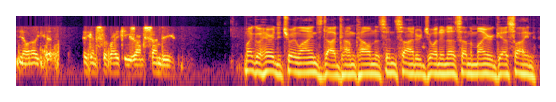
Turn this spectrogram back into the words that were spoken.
you know, against the Vikings on Sunday. Michael O'Hara, DetroitLions.com columnist insider, joining us on the Meijer guest line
